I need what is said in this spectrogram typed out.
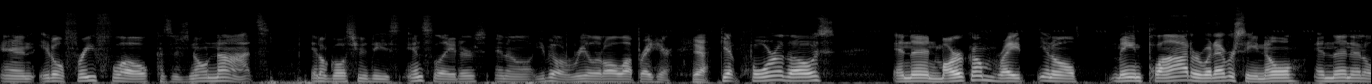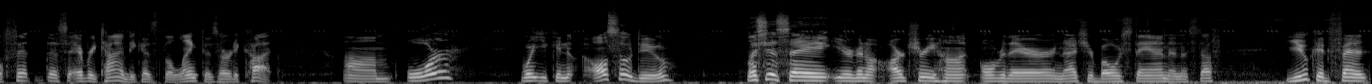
and it'll free flow because there's no knots. It'll go through these insulators and it'll, you'll be able to reel it all up right here. Yeah. Get four of those, and then mark them right, you know, main plot or whatever, so you know, and then it'll fit this every time because the length is already cut. Um, or what you can also do let's just say you're gonna archery hunt over there and that's your bow stand and stuff you could fence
